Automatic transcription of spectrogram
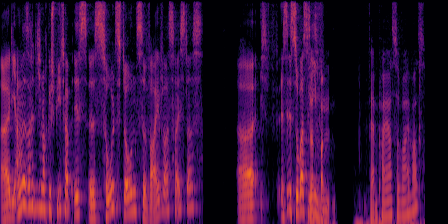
Äh, die andere Sache, die ich noch gespielt habe, ist äh, Soulstone Survivors, heißt das. Äh, ich, es ist sowas ist wie. Das von Vampire Survivors?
